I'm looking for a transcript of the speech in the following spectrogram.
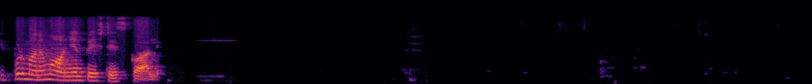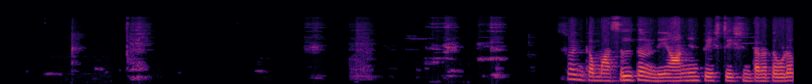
ఇప్పుడు మనం ఆనియన్ పేస్ట్ వేసుకోవాలి. సో ఇంకా మసులుతుంది. ఆనియన్ పేస్ట్ వేసిన తర్వాత కూడా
